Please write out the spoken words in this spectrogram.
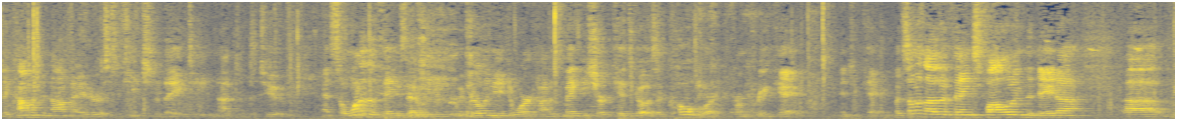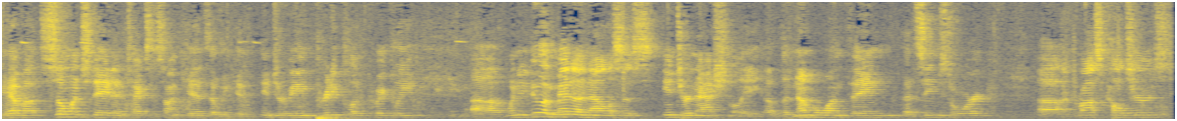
the common denominator is to teach to the 18, not to the 2. And so one of the things that we, we really need to work on is making sure kids go as a cohort from pre-K into K. But some of the other things, following the data, Uh, we have uh, so much data in Texas on kids that we could intervene pretty quickly. Uh, when you do a meta-analysis internationally of the number one thing that seems to work uh, across cultures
